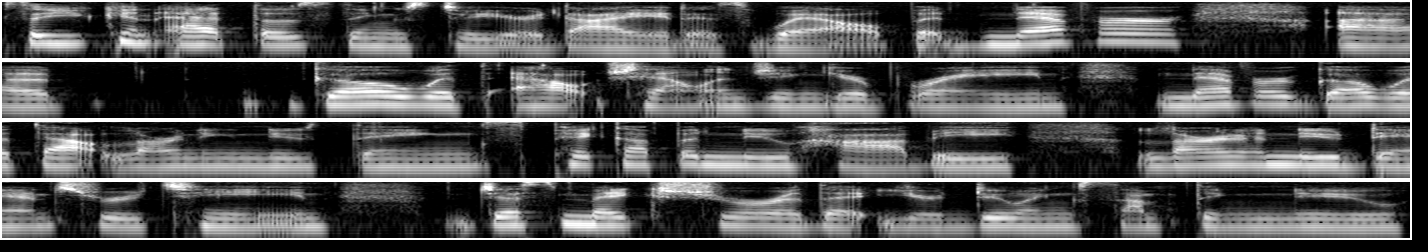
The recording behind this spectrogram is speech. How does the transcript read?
So you can add those things to your diet as well, but never uh, go without challenging your brain, never go without learning new things, pick up a new hobby, learn a new dance routine. Just make sure that you're doing something new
